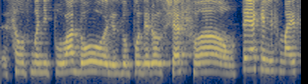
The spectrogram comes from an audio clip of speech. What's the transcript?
eh, são os manipuladores, o poderoso chefão, tem aqueles mais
